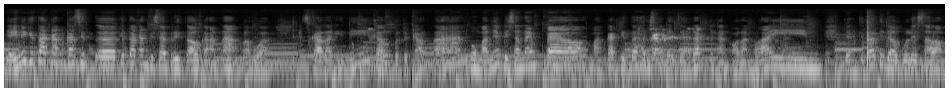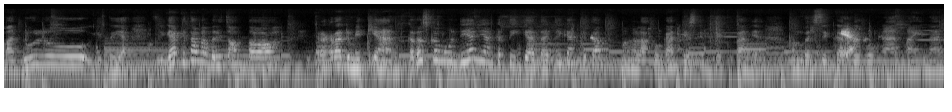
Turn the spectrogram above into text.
Ya ini kita akan kasih uh, kita akan bisa beritahu ke anak bahwa sekarang ini kalau berdekatan kumannya bisa nempel maka kita harus ada jarak dengan orang lain dan kita tidak boleh salaman dulu gitu ya. Sehingga kita memberi contoh Kira-kira demikian. Terus kemudian yang ketiga tadi kan kita melakukan disinfektan ya, membersihkan yeah. lingkungan mainan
